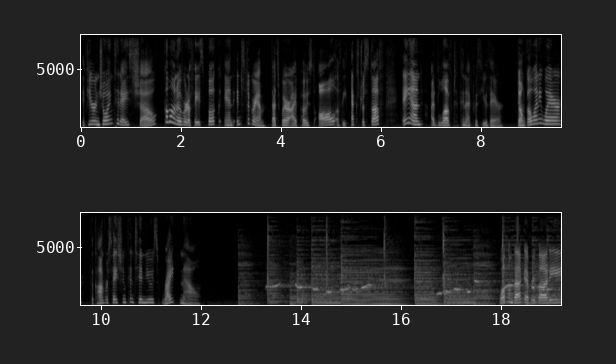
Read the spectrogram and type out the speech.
If you're enjoying today's show, come on over to Facebook and Instagram. That's where I post all of the extra stuff, and I'd love to connect with you there. Don't go anywhere. The conversation continues right now. Welcome back, everybody.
